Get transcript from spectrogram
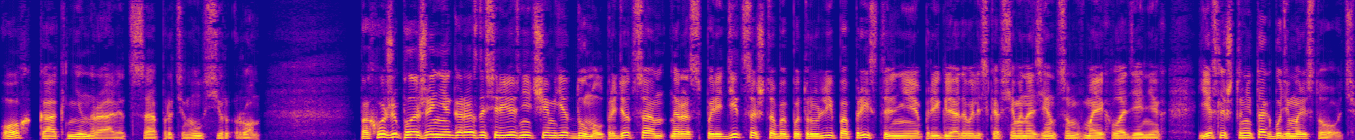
Ох, как не нравится», — протянул сир Рон. «Похоже, положение гораздо серьезнее, чем я думал. Придется распорядиться, чтобы патрули попристальнее приглядывались ко всем иноземцам в моих владениях. Если что не так, будем арестовывать».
